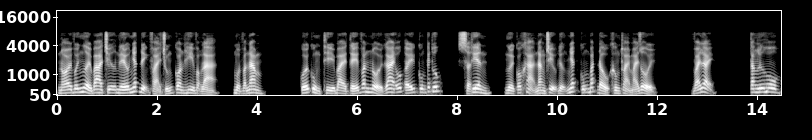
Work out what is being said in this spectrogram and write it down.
Nói với người ba chữ nếu nhất định phải chúng con hy vọng là, một và năm. Cuối cùng thì bài tế văn nổi gai ốc ấy cũng kết thúc, sở thiên, người có khả năng chịu đựng nhất cũng bắt đầu không thoải mái rồi. Vái lạy, tăng lữ hô,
